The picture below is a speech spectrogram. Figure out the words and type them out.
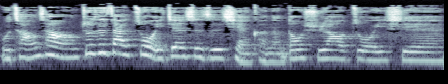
我常常就是在做一件事之前，可能都需要做一些，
